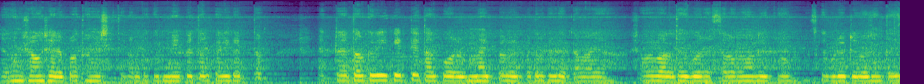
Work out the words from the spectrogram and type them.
যখন সংসারে প্রথম এসেছিলাম, তখন মেপে তরকারি কাটতাম একটা তরকারি কেটে তারপর মাইপা মাইপা তরকারি কাটতাম আর সবাই ভালো থাকবেন, আসসালামু আলাইকুম। আজকে ভিডিওটি পর্যন্তই।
